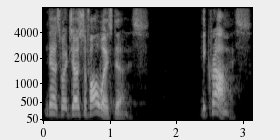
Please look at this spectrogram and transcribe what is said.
He does what Joseph always does. He cries.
